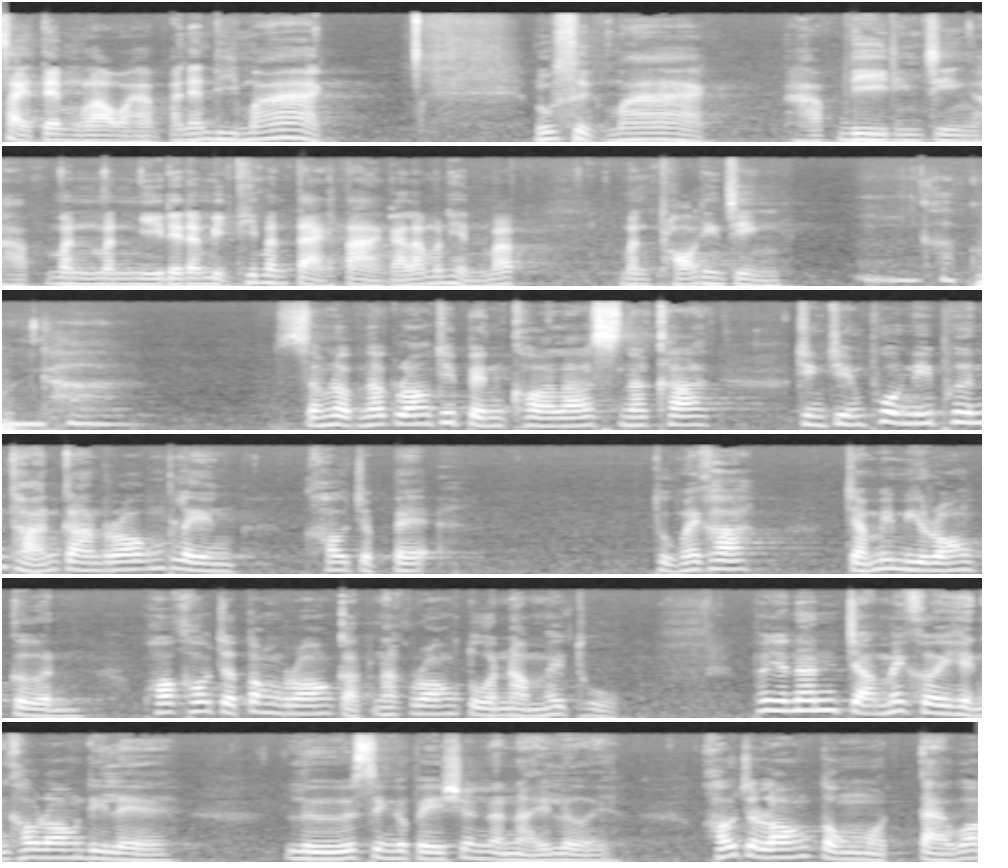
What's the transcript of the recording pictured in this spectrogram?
ใส่เต็มของเราครับ อันนั้นดีมาก รู้สึกมากครับดีจริง ๆ ครับ มันมันมีไดนามิกที่มันแตกต่างกัน แล้วมันเห็นว่ามันเพราะจริง ๆ ขอบคุณค่ะสำหรับนักร้องที่เป็นคอรัสนะคะ จริง ๆ พวกนี้พื้นฐานการร้องเพลงเขาจะเป๊ะ ถูกไหมคะ จะไม่มีร้องเกิน เพราะเขาจะต้องร้องกับนักร้องตัวนำให้ถูก เพราะฉะนั้นจะไม่เคยเห็นเขาร้อง delay หรือ syncopation อันไหนเลย เขาจะร้องตรงหมด แต่ว่า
